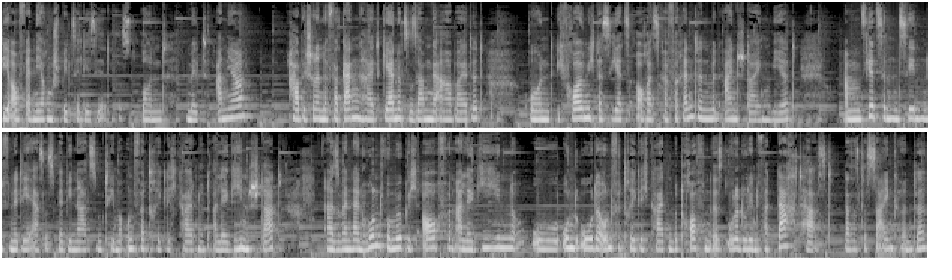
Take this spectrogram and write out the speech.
die auf Ernährung spezialisiert ist. Und mit Anja habe ich schon in der Vergangenheit gerne zusammengearbeitet und ich freue mich, dass sie jetzt auch als Referentin mit einsteigen wird am 14.10. findet ihr erstes Webinar zum Thema Unverträglichkeiten und Allergien statt. Also wenn dein Hund womöglich auch von Allergien und oder Unverträglichkeiten betroffen ist oder du den Verdacht hast, dass es das sein könnte,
